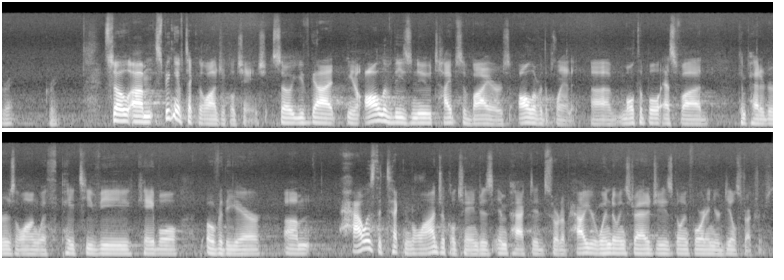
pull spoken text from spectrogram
great. Great. So um, speaking of technological change, so you've got you know all of these new types of buyers all over the planet, uh, multiple SVOD competitors along with pay TV, cable, over the air. Um, how has the technological changes impacted sort of how your windowing strategy is going forward and your deal structures?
